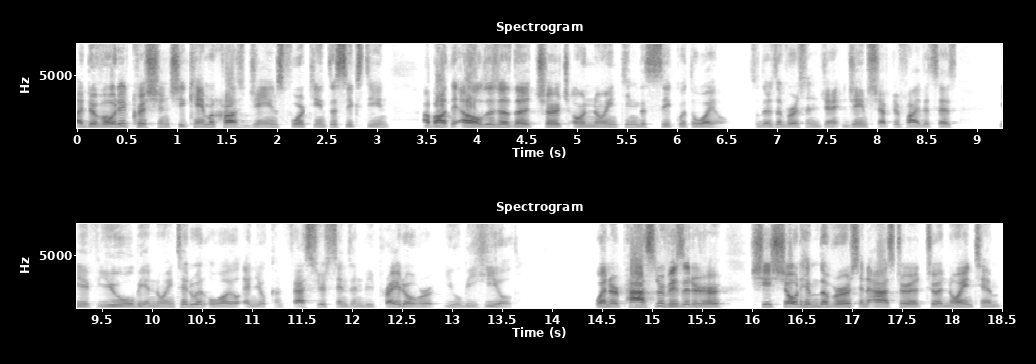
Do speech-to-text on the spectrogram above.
A devoted Christian, she came across James 14 to 16 about the elders of the church anointing the sick with oil. So there's a verse in James chapter 5 that says, If you will be anointed with oil and you'll confess your sins and be prayed over, you'll be healed. When her pastor visited her, she showed him the verse and asked her to anoint him,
